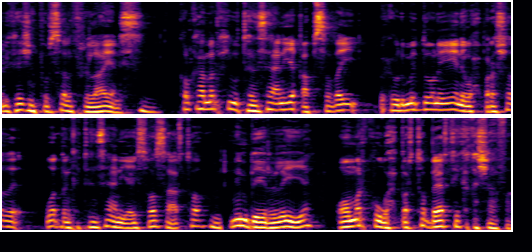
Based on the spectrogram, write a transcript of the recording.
education for self reliance kolkaa markii uu tanzania qabsaday wuxuu ma doonaya inay waxbarashada wadanka tanzania ay soo saarto? Nin beeraleya oo markuu waxbarto beertii ka khashaafa.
